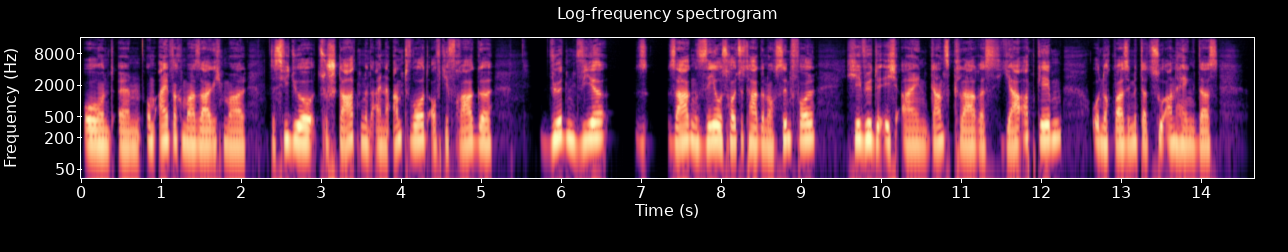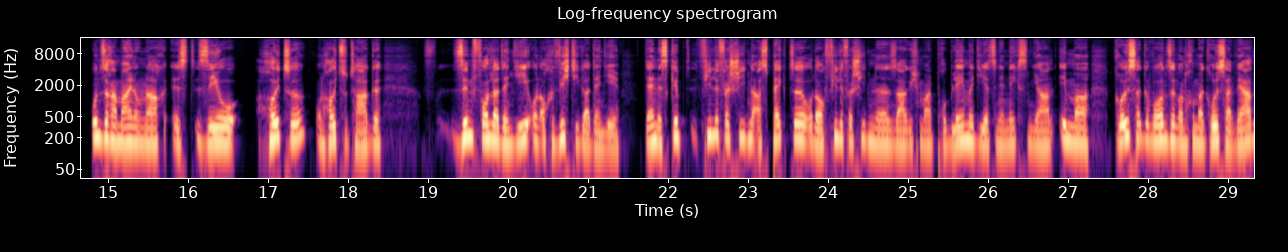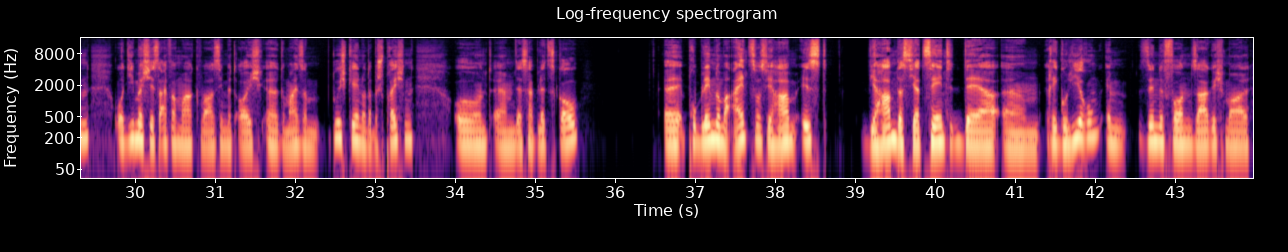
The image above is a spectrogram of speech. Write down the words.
Und ähm, um einfach mal, sage ich mal, das Video zu starten mit einer Antwort auf die Frage, würden wir sagen, SEO ist heutzutage noch sinnvoll? Hier würde ich ein ganz klares Ja abgeben und noch quasi mit dazu anhängen, dass unserer Meinung nach ist SEO heute und heutzutage sinnvoller denn je und auch wichtiger denn je. Denn es gibt viele verschiedene Aspekte oder auch viele verschiedene, sage ich mal, Probleme, die jetzt in den nächsten Jahren immer größer geworden sind und noch immer größer werden. Und die möchte ich jetzt einfach mal quasi mit euch äh, gemeinsam durchgehen oder besprechen. Und ähm, deshalb let's go. Äh, Problem Nummer eins, was wir haben, ist, wir haben das Jahrzehnt der ähm, Regulierung im Sinne von, sage ich mal,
